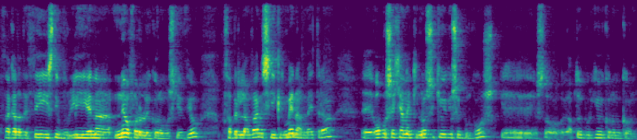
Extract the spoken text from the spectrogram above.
θα κατατεθεί στη Βουλή ένα νέο φορολογικό νομοσχέδιο που θα περιλαμβάνει συγκεκριμένα μέτρα ε, όπως έχει ανακοινώσει και ο ίδιος ο Υπουργός από το Υπουργείο Οικονομικών.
